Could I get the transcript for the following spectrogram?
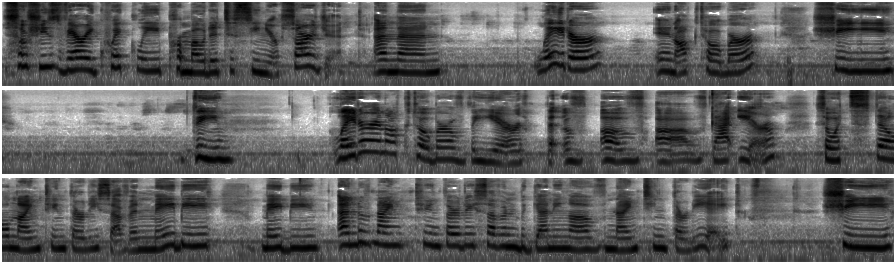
so she's very quickly promoted to senior sergeant. And then later in October, she. The later in October of the year of of of that year, so it's still 1937, maybe maybe end of 1937, beginning of 1938. She,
